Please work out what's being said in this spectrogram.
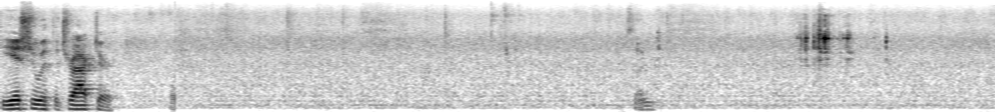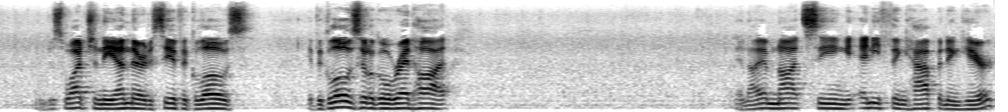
the issue with the tractor. So I'm just watching the end there to see if it glows. If it glows, it'll go red hot. And I am not seeing anything happening here.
